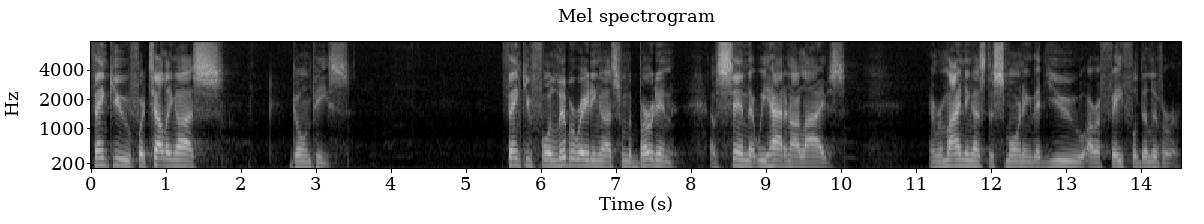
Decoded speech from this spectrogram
Thank you for telling us, Go in peace. Thank you for liberating us from the burden of sin that we had in our lives and reminding us this morning that you are a faithful deliverer.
